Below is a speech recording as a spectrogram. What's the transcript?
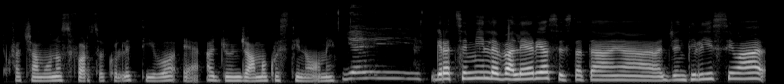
facciamo uno sforzo collettivo e aggiungiamo questi nomi. Yay! Grazie mille Valeria, sei stata eh, gentilissima,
